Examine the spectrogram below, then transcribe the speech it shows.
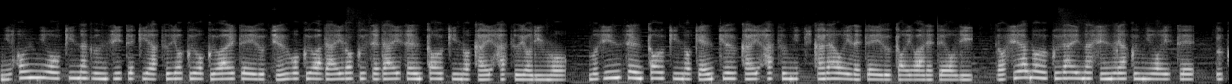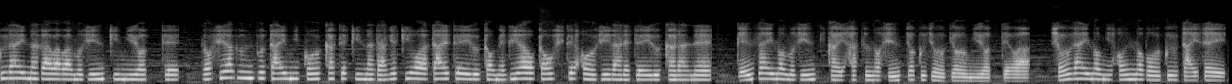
日本に大きな軍事的圧力を加えている中国は第6世代戦闘機の開発よりも、無人戦闘機の研究開発に力を入れていると言われており、ロシアのウクライナ侵略において、ウクライナ側は無人機によって、ロシア軍部隊に効果的な打撃を与えているとメディアを通して報じられているからね。現在の無人機開発の進捗状況によっては、将来の日本の防空体制、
